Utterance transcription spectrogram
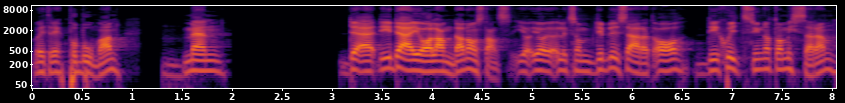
vad heter det, på Boman. Men där, det är där jag landar någonstans. Jag, jag, liksom, det blir så här att ja, det är skitsynd att de missar den.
